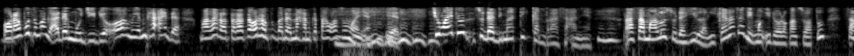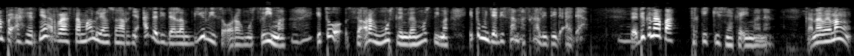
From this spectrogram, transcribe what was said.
Orang pun semua nggak ada yang muji dia. Oh, mungkin nggak ada. Malah rata-rata orang tuh pada nahan ketawa semuanya. ya. Cuma itu sudah dimatikan perasaannya. Rasa malu sudah hilang. Karena tadi mengidolakan sesuatu sampai akhirnya rasa malu yang seharusnya ada di dalam diri seorang muslimah itu seorang muslim dan muslimah itu menjadi sama sekali tidak ada. Jadi kenapa? Terkikisnya keimanan. Karena memang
